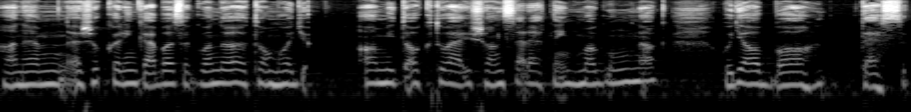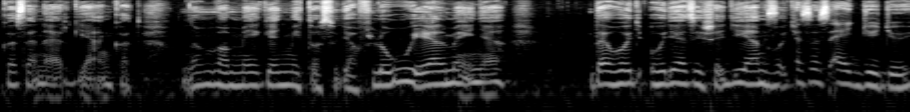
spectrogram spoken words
hanem sokkal inkább az a gondolatom, hogy amit aktuálisan szeretnénk magunknak, hogy abba tesszük az energiánkat. Van még egy mitosz, hogy a flow élménye, de hogy, hogy ez is egy ilyen, ez, hogy... Ez az együgyű,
